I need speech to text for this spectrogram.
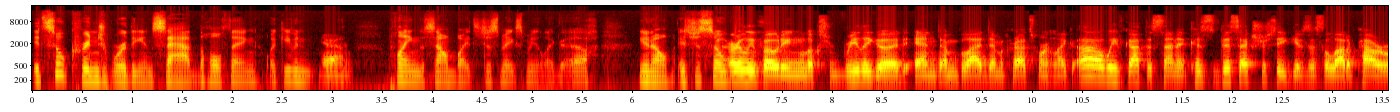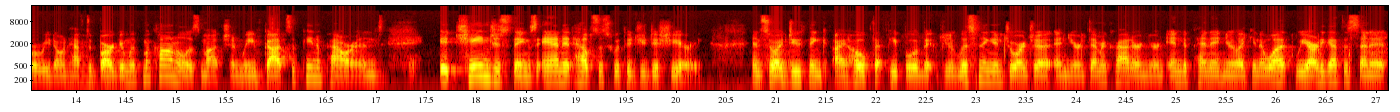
it's so cringeworthy and sad. The whole thing, like even Yeah. playing the sound bites, just makes me like, ugh. You know, it's just so. early voting looks really good and i'm glad democrats weren't like oh we've got the senate because this extra seat gives us a lot of power where we don't have to mm-hmm. bargain with mcconnell as much and we've mm-hmm. got subpoena power and it changes things and it helps us with the judiciary and so i do think i hope that people that if you're listening in georgia and you're a democrat or you're an independent and you're like you know what we already got the senate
